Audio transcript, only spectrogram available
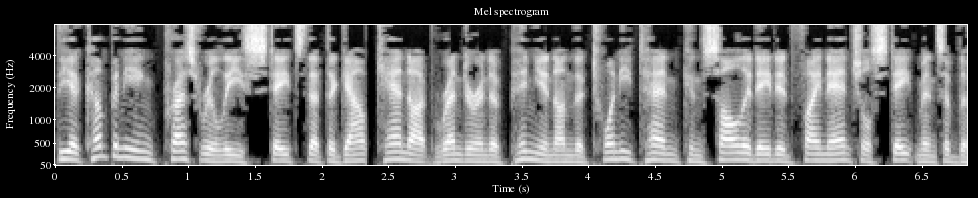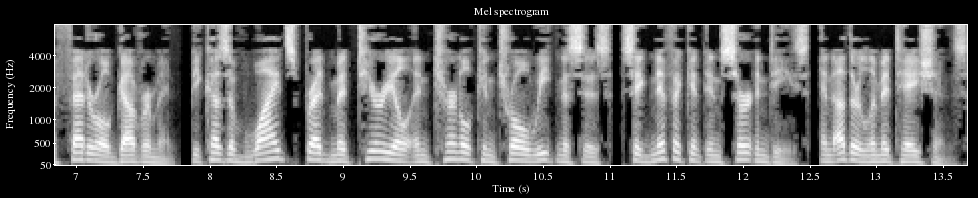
The accompanying press release states that the GAO cannot render an opinion on the 2010 consolidated financial statements of the federal government, because of widespread material internal control weaknesses, significant uncertainties, and other limitations.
